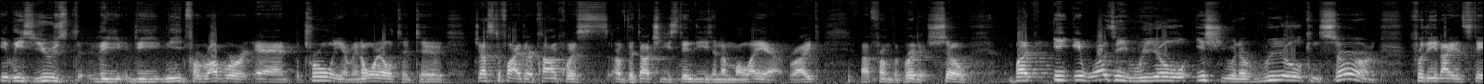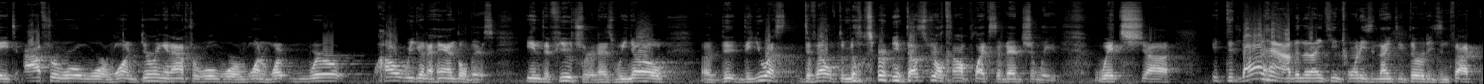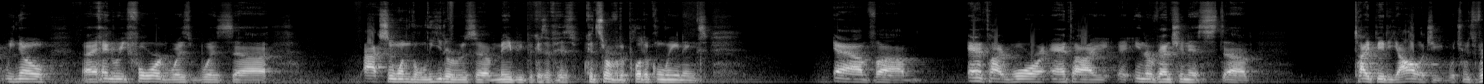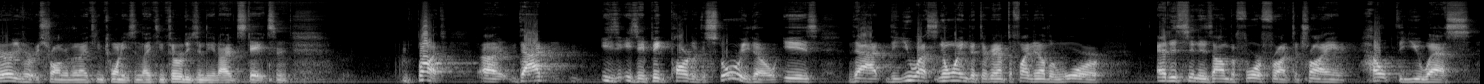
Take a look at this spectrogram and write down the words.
at least used the, the need for rubber and petroleum and oil to, to justify their conquests of the Dutch East Indies and of Malaya, right, uh, from the British. So, but it, it was a real issue and a real concern for the United States after World War One, during and after World War One. What, where, how are we going to handle this in the future? And as we know, uh, the, the U.S. developed a military-industrial complex eventually, which uh, it did not have in the 1920s and 1930s. In fact, we know uh, Henry Ford was was uh, actually one of the leaders, uh, maybe because of his conservative political leanings, of uh, anti-war, anti-interventionist uh, type ideology, which was very, very strong in the 1920s and 1930s in the United States. And but uh, that is, is a big part of the story, though, is that the U.S. knowing that they're going to have to fight another war Edison is on the forefront to try and help the U.S.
